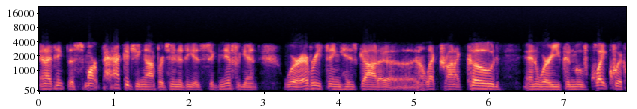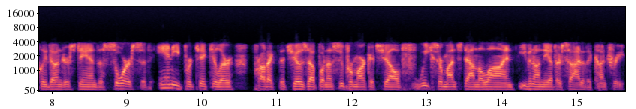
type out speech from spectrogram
And I think the smart packaging opportunity is significant where everything has got a, an electronic code and where you can move quite quickly to understand the source of any particular product that shows up on a supermarket shelf weeks or months down the line, even on the other side of the country.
